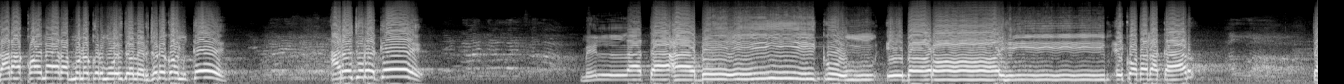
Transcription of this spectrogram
যারা কয় না এরা মনে করব ওই দলের। জোরে কোন? কে? আরও জোরে কে? মিল্লাতা আবিকুম ইব্রাহিম। এই কথাটা কার? তা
